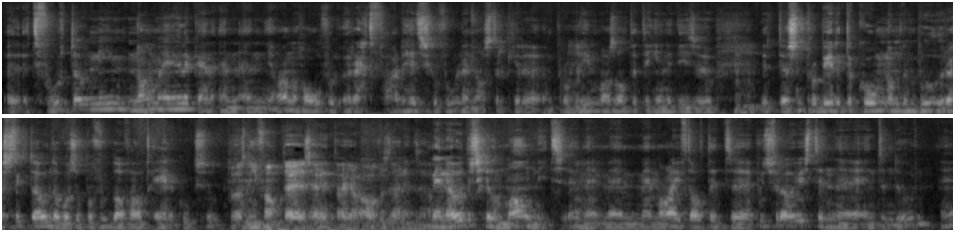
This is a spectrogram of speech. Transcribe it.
het voortouw neem, nam mhm. eigenlijk. En, en, en ja, nogal voor een rechtvaardigheidsgevoel. En als er een keer eh, een probleem was, altijd degene die zo mhm. ertussen probeerde te komen om de boel rustig te houden. Dat was op een voetbalveld eigenlijk ook zo. Het was niet van thuis uit dat je ouders daarin zaten? Mijn ouders helemaal niet. Hè. Mhm. Mijn, mijn, mijn ma heeft altijd uh, poetsvrouw geweest in, uh, in Tendoren. Hè.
